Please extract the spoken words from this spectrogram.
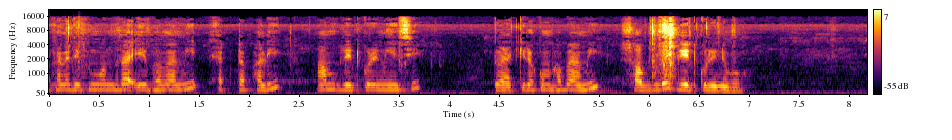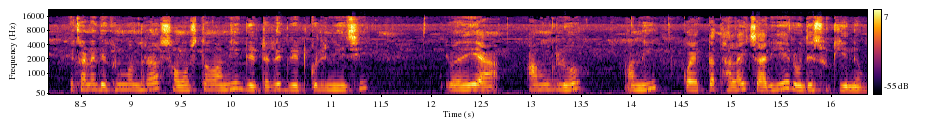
এখানে দেখুন বন্ধুরা, এইভাবে আমি একটা ফালি আম গ্রেট করে নিয়েছি। তো একই রকমভাবে আমি সবগুলোই গ্রেট করে নেব। এখানে দেখুন বন্ধুরা, সমস্ত আমি গ্রেটারে গ্রেট করে নিয়েছি। এবার এই আমগুলো আমি কয়েকটা থালায় চারিয়ে রোদে শুকিয়ে নেব।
